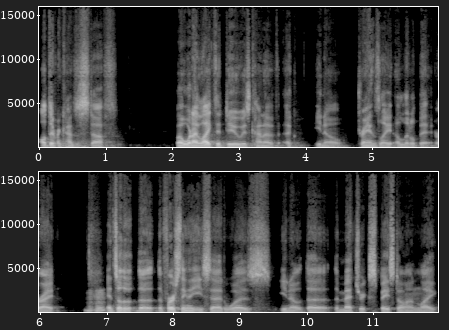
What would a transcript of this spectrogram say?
all different kinds of stuff. But what I like to do is kind of uh, you know translate a little bit, right? Mm-hmm. And so the, the the first thing that you said was you know the the metrics based on like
